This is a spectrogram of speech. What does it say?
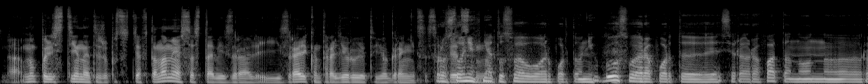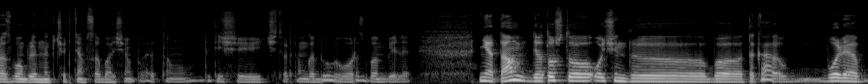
Да, ну, Палестина — это же, по сути, автономия в составе Израиля, и Израиль контролирует ее границы. Просто у них нету своего аэропорта. У них был свой аэропорт э, Ясера Арафата, но он э, разбомбленный к чертям собачьим, поэтому в 2004 году его разбомбили. Нет, там дело в том, что очень такая более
